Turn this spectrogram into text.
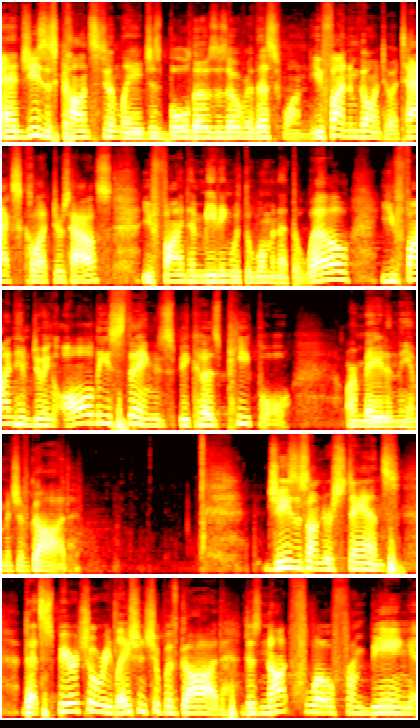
And Jesus constantly just bulldozes over this one. You find him going to a tax collector's house, you find him meeting with the woman at the well, you find him doing all these things because people are made in the image of God. Jesus understands that spiritual relationship with God does not flow from being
